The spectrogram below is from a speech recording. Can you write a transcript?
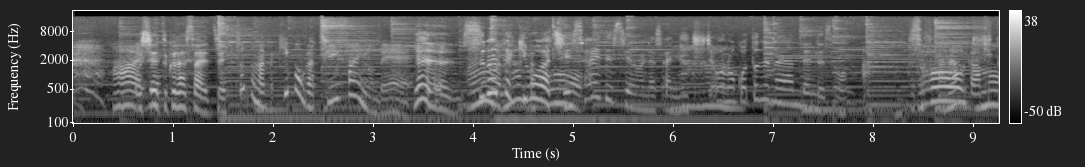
はい、教えてください、ぜひ。ちょっとなんか規模が小さいので。い、やいやすべて規模が小さいいですよ皆さん日常のことで悩んでんですもんそうそうなんかもう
